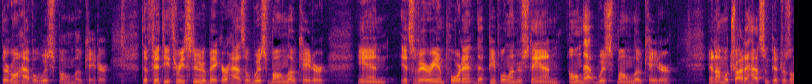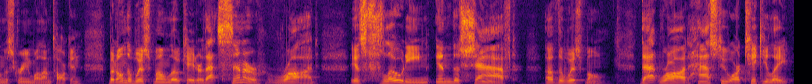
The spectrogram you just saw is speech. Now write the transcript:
they're going to have a wishbone locator. The 53 Studebaker has a wishbone locator, and it's very important that people understand on that wishbone locator, and I'm going to try to have some pictures on the screen while I'm talking, but on the wishbone locator, that center rod is floating in the shaft of the wishbone. That rod has to articulate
